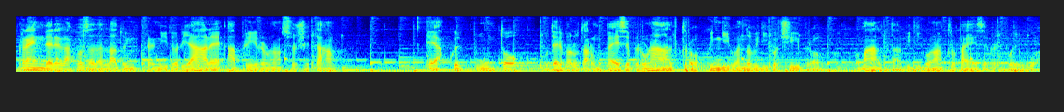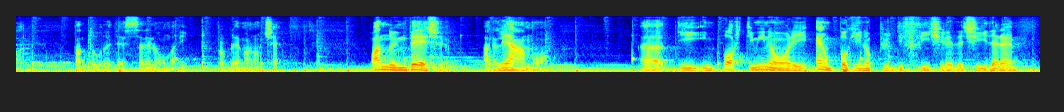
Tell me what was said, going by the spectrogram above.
prendere la cosa dal lato imprenditoriale, aprire una società e a quel punto poter valutare un paese per un altro. Quindi quando vi dico Cipro, vi dico Malta, vi dico un altro paese, per voi è uguale. Tanto volete essere nomadi, il problema non c'è. Quando invece parliamo eh, di importi minori è un pochino più difficile decidere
